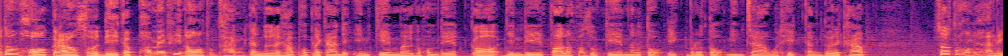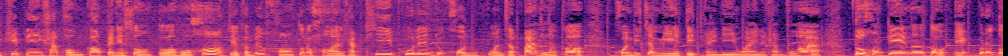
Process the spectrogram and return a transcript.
ก็ต้องขอกล่าวสวัสดีกับพ่อแม่พี่น้องทุกท่านกันด้วยนะครับ พบรายการได้อินเกมเมอร์กับผมเดชก็ยินดีต้อนรับเข้าสู่เกมนารุโตะเอ็กบรุโตะนินจาวเทคกันด้วยนะครับ สำหรับของเนื้อหาในคลิปนี้ครับผมก็เป็นในส่วนตัวหัวข้อเกี่ยวกับเรื่องของตัวละครครับที่ผู้เล่นทุกคนควรจะปั้น แล้วก็ควรที่จะมีติด ID ไว้นะครับเพราะว่าตัวของเกมนารุโตะเอ็กบรุโต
